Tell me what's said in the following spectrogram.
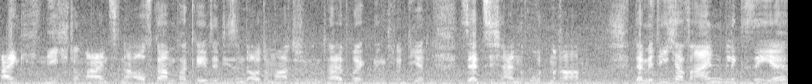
eigentlich nicht um einzelne Aufgabenpakete, die sind automatisch in den Teilprojekten inkludiert, setze ich einen roten Rahmen. Damit ich auf einen Blick sehe,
